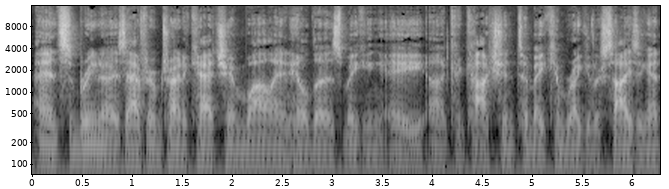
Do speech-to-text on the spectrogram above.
And Sabrina is after him, trying to catch him, while Aunt Hilda is making a uh, concoction to make him regular size again.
